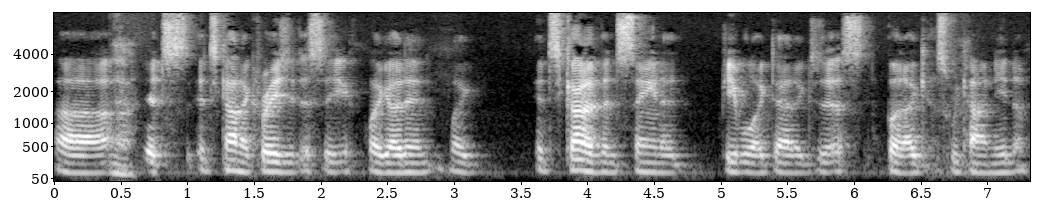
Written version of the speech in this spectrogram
Uh, yeah. It's it's kind of crazy to see. Like I didn't like. It's kind of insane that people like that exist, but I guess we kind of need them.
